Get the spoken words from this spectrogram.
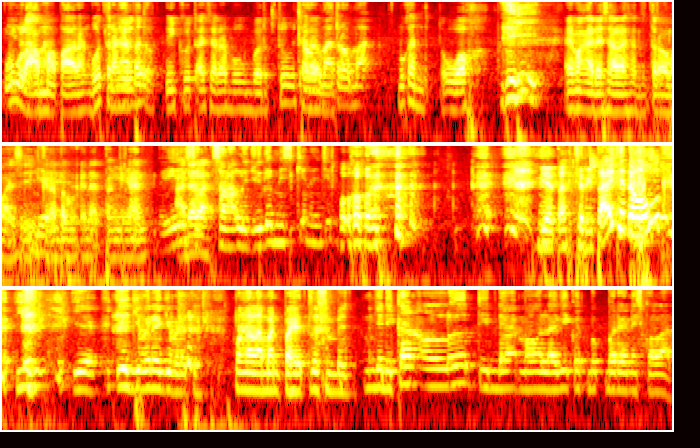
Uh, Iya, lama parah. Gue terakhir tuh, ikut acara bukber tuh acara trauma trauma bukan wow. Emang ada salah satu trauma sih Iya. kenapa gue datang ya kan. Iya, Adalah sa- salah lu juga miskin anjir. Oh. Dia tahu cerita aja dong. Iya, iya, iya gimana gimana tuh? Pengalaman pahit lu sampai menjadikan lu tidak mau lagi ikut bukber reuni sekolah.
